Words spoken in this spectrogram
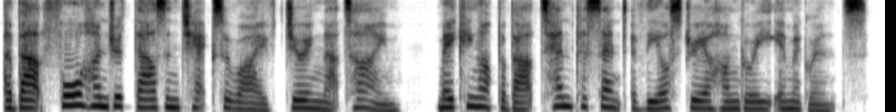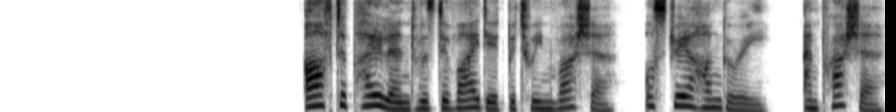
About 400,000 Czechs arrived during that time, making up about 10% of the Austria-Hungary immigrants. After Poland was divided between Russia, Austria-Hungary, and Prussia,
